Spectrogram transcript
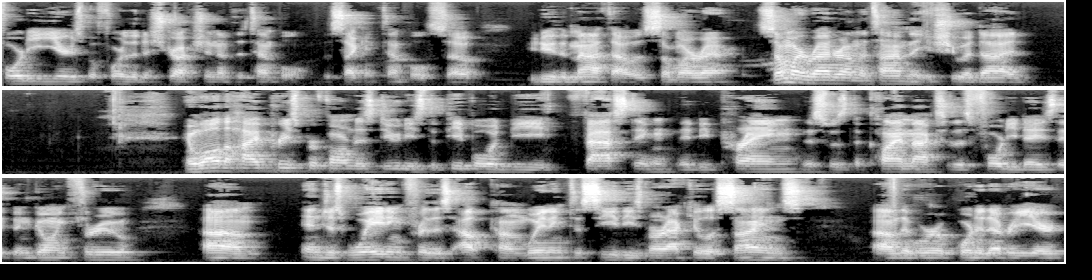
40 years before the destruction of the temple, the second temple. So if you do the math, that was somewhere right, somewhere right around the time that Yeshua died. And while the high priest performed his duties, the people would be fasting, they'd be praying. This was the climax of this 40 days they've been going through um, and just waiting for this outcome, waiting to see these miraculous signs um, that were reported every year.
